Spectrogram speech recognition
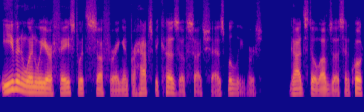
even when we are faced with suffering, and perhaps because of such as believers, God still loves us, and quote,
